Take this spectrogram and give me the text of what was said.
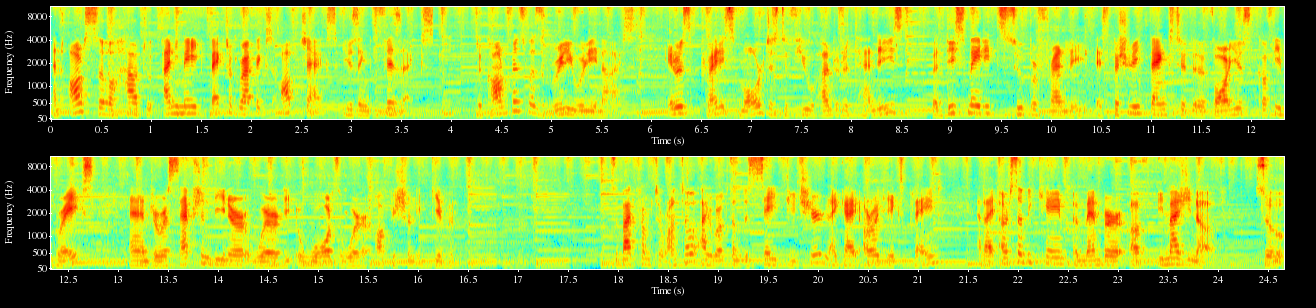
and also how to animate vector graphics objects using physics. The conference was really really nice. It was pretty small, just a few hundred attendees, but this made it super friendly, especially thanks to the various coffee breaks and the reception dinner where the awards were officially given. So back from Toronto, I worked on the Save feature like I already explained, and I also became a member of Imaginove. So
